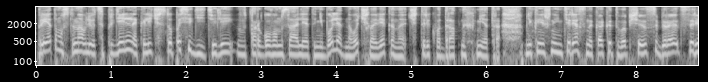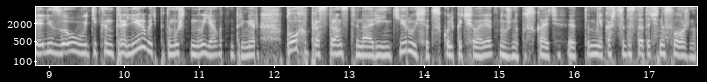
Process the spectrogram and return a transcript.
При этом устанавливается предельное количество посетителей в торговом зале. Это не более одного человека на 4 квадратных метра. Мне, конечно, интересно, как это вообще собираются реализовывать и контролировать, потому что, ну, я вот, например, плохо пространственно ориентируюсь, это сколько человек нужно пускать. Это, мне кажется, достаточно сложно.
